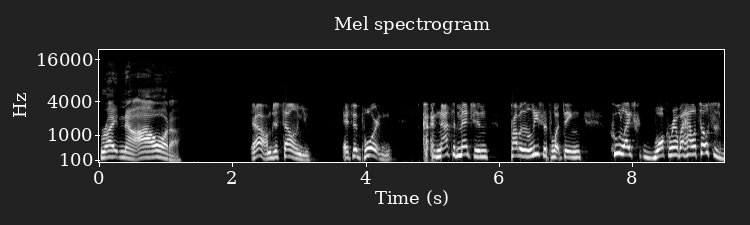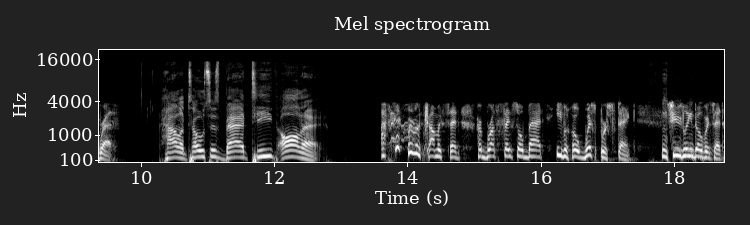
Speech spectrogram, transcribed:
right now. I order. Yeah, I'm just telling you, it's important. Not to mention, probably the least important thing who likes walk around with halitosis breath? Halitosis, bad teeth, all that. I remember the comic said her breath stank so bad, even her whisper stank. She leaned over and said,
